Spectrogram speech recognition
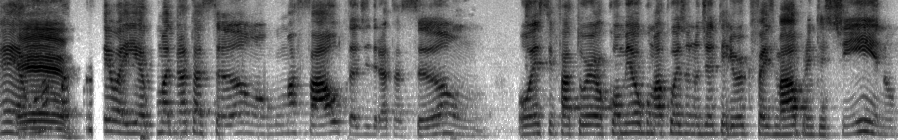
É, é... alguma coisa aí, alguma hidratação, alguma falta de hidratação, ou esse fator, comer alguma coisa no dia anterior que faz mal para o intestino.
